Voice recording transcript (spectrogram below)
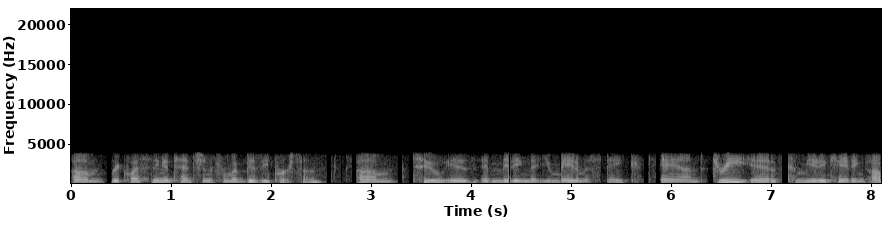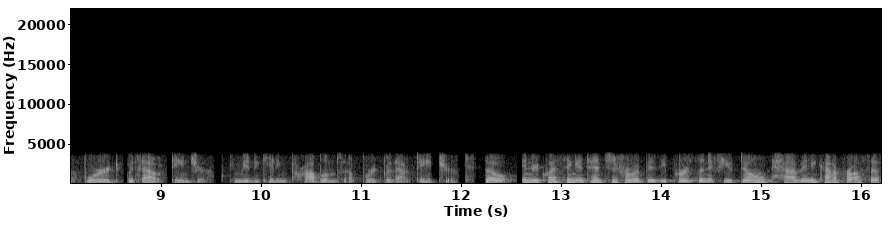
um, requesting attention from a busy person. Um, two is admitting that you made a mistake. And three is communicating upward without danger, communicating problems upward without danger. So, in requesting attention from a busy person, if you don't have any kind of process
